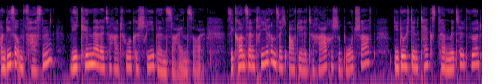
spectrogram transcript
Und diese umfassen, wie Kinderliteratur geschrieben sein soll. Sie konzentrieren sich auf die literarische Botschaft, die durch den Text vermittelt wird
